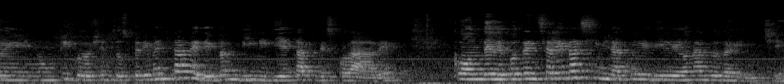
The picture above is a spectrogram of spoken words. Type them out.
in un piccolo centro sperimentale dei bambini di età prescolare con delle potenzialità simili a quelle di Leonardo da Vinci,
